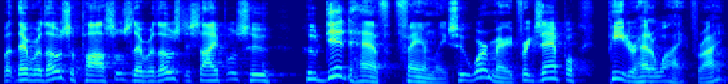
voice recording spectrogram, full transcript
But there were those apostles, there were those disciples who, who did have families, who were married. For example, Peter had a wife, right?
